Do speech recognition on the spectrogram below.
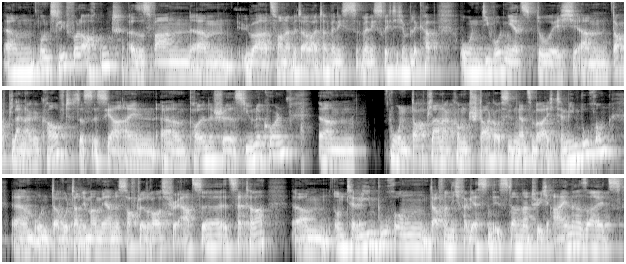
Ähm, und es lief wohl auch gut. Also es waren ähm, über 200 Mitarbeiter, wenn ich es wenn richtig im Blick habe. Und die wurden jetzt durch ähm, Dogplanner gekauft. Das ist ja ein ähm, polnisches Unicorn. Und DocPlanner kommt stark aus diesem ganzen Bereich Terminbuchung ähm, und da wurde dann immer mehr eine Software draus für Ärzte etc. Ähm, und Terminbuchung, darf man nicht vergessen, ist dann natürlich einerseits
